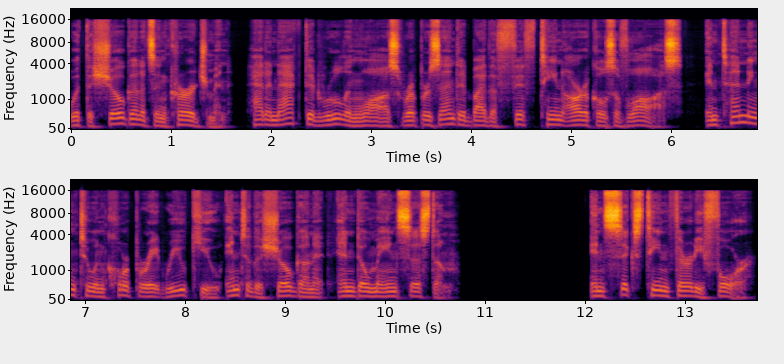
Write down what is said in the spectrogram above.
with the shogunate's encouragement, had enacted ruling laws represented by the 15 Articles of Laws, intending to incorporate Ryukyu into the shogunate and domain system. In 1634,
